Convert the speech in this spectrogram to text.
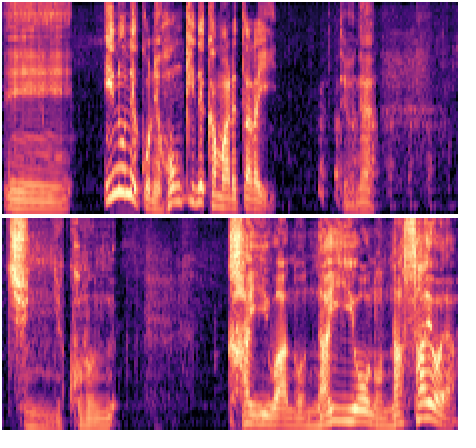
えー、犬猫に本気で噛まれたらいい。っていうね。順にこの会話の内容のなさよや。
